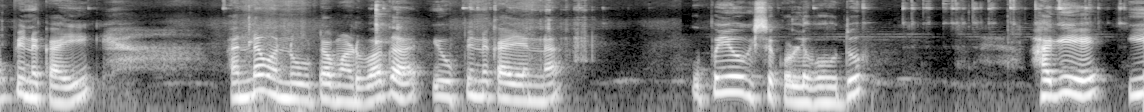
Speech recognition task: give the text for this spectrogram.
ಉಪ್ಪಿನಕಾಯಿ. ಅನ್ನವನ್ನು ಊಟ ಮಾಡುವಾಗ ಈ ಉಪ್ಪಿನಕಾಯಿಯನ್ನು ಉಪಯೋಗಿಸಿಕೊಳ್ಳಬಹುದು. ಹಾಗೆಯೇ ಈ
